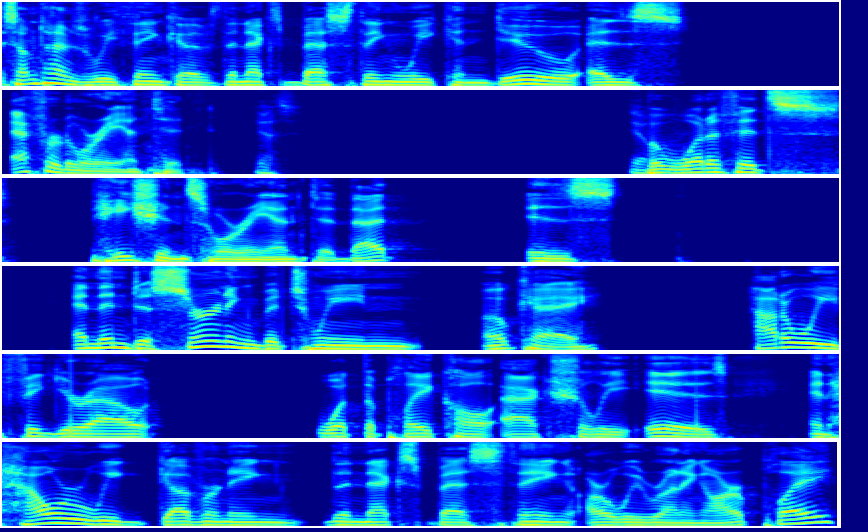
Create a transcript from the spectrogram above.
sometimes we think of the next best thing we can do as effort oriented. Yes. Yep. But what if it's patience oriented? That is, and then discerning between, okay, how do we figure out what the play call actually is? And how are we governing the next best thing? Are we running our play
